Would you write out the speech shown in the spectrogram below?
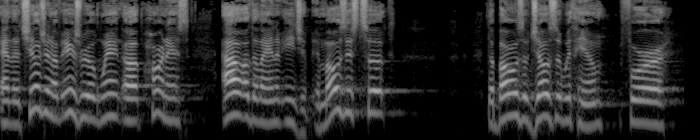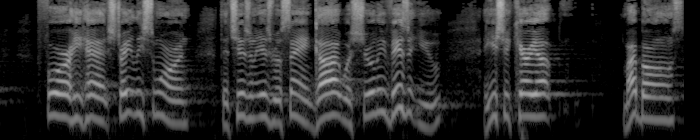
And the children of Israel went up harnessed out of the land of Egypt. And Moses took the bones of Joseph with him, for, for he had straightly sworn the children of Israel, saying, God will surely visit you, and you should carry up my bones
